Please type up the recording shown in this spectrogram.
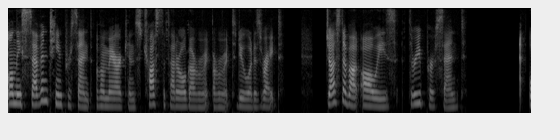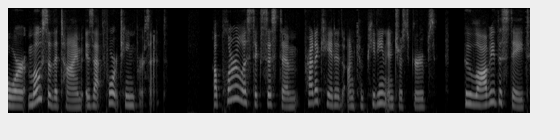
only 17% of Americans trust the federal government, government to do what is right. Just about always 3%, or most of the time, is at 14%. A pluralistic system predicated on competing interest groups who lobby the state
